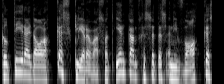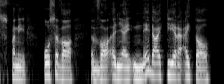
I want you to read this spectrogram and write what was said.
kultuur uit daar daar kusklere was wat eenkant gesit is in die waakus van die osse waar waarin jy net daai klere uithaal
